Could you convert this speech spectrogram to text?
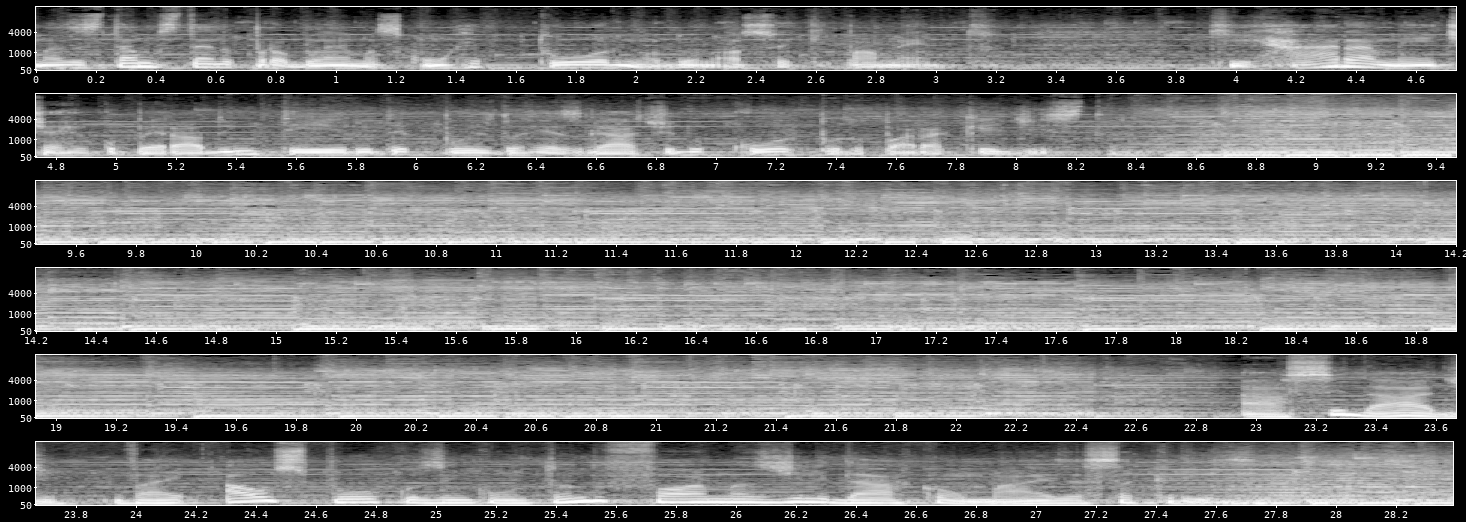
mas estamos tendo problemas com o retorno do nosso equipamento, que raramente é recuperado inteiro depois do resgate do corpo do paraquedista. A cidade vai aos poucos encontrando formas de lidar com mais essa crise.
